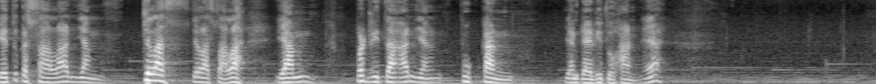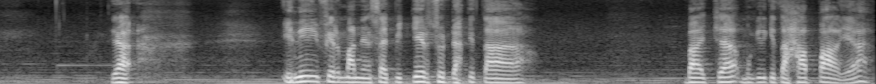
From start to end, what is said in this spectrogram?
yaitu kesalahan yang jelas-jelas salah, yang penderitaan yang bukan yang dari Tuhan ya. Ya, ini firman yang saya pikir sudah kita baca, mungkin kita hafal ya.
